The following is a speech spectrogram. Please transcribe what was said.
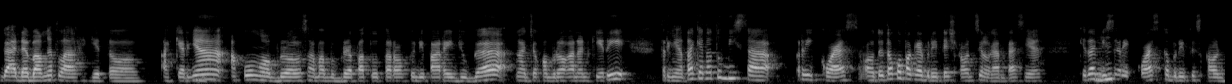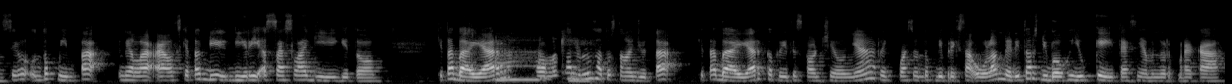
nggak ada banget lah gitu. Akhirnya aku ngobrol sama beberapa tutor waktu di Pare juga, ngajak ngobrol kanan kiri. Ternyata kita tuh bisa request. Waktu itu aku pakai British Council kan tesnya. Kita Hmm. bisa request ke British Council untuk minta nilai IELTS kita di, di reassess lagi gitu. Kita bayar, Ah, kalau nggak salah dulu satu setengah juta, kita bayar ke British Council-nya, request untuk diperiksa ulang, dan itu harus dibawa ke UK tesnya menurut mereka.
